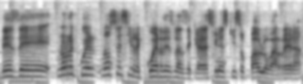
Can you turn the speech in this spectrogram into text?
Desde, no, recuer, no sé si recuerdes las declaraciones que hizo Pablo Barrera.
